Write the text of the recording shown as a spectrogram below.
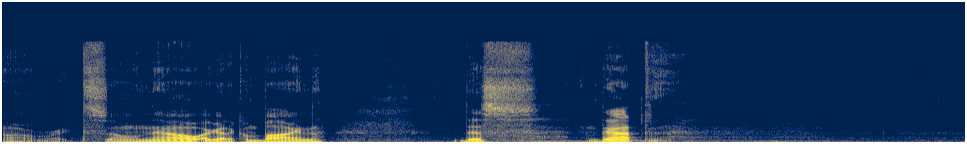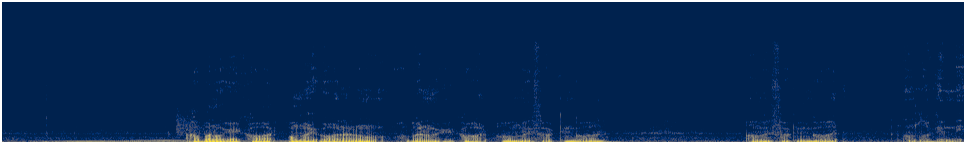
All right, so now I gotta combine this and that. I Hope I don't get caught. Oh my god, I don't. Hope I don't get caught. Oh my fucking god. Oh my fucking god. Don't look at me.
